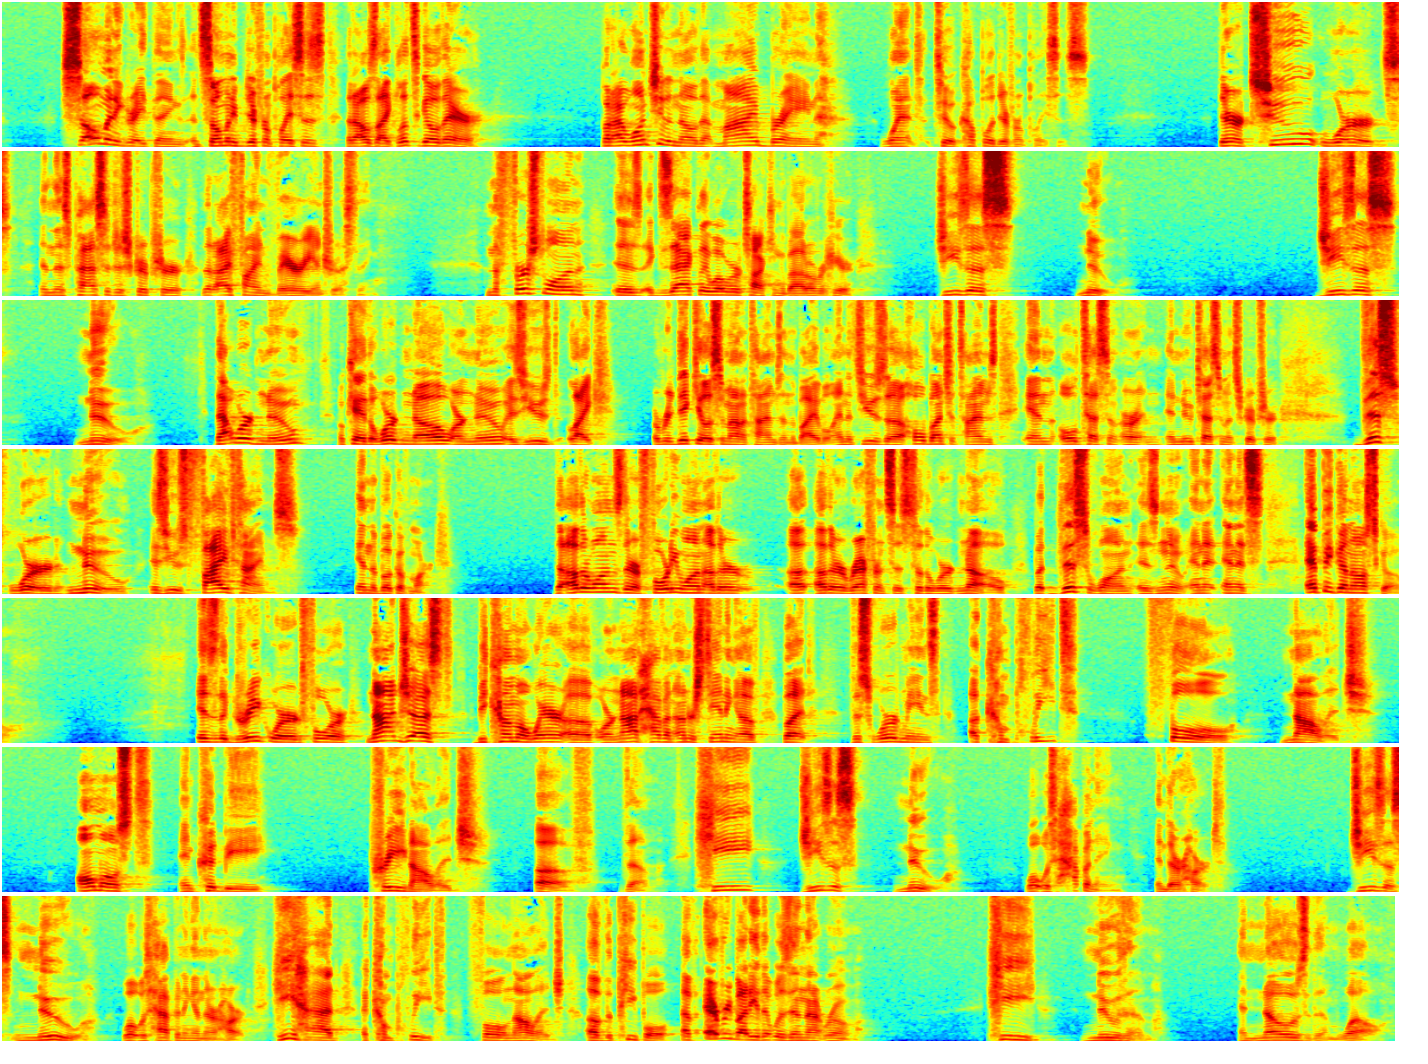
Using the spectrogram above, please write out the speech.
So many great things and so many different places that I was like, let's go there. But I want you to know that my brain went to a couple of different places. There are two words in this passage of Scripture that I find very interesting. And the first one is exactly what we we're talking about over here Jesus knew. Jesus knew. That word knew, okay, the word know or knew is used like a ridiculous amount of times in the Bible, and it's used a whole bunch of times in Old Testament or in, in New Testament scripture. This word new, is used five times in the book of Mark. The other ones, there are 41 other, uh, other references to the word no, but this one is new, and, it, and it's epignosko is the Greek word for not just become aware of or not have an understanding of, but this word means a complete, full knowledge. Almost and could be pre knowledge of them. He, Jesus, knew what was happening in their heart. Jesus knew what was happening in their heart. He had a complete, full knowledge of the people, of everybody that was in that room. He knew them and knows them well.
